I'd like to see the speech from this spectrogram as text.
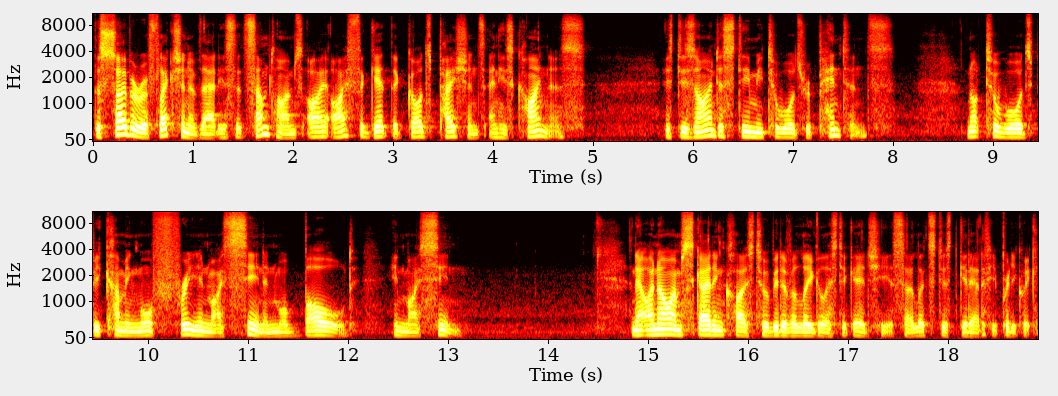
The sober reflection of that is that sometimes I, I forget that God's patience and His kindness is designed to steer me towards repentance, not towards becoming more free in my sin and more bold in my sin. Now, I know I'm skating close to a bit of a legalistic edge here, so let's just get out of here pretty quick.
